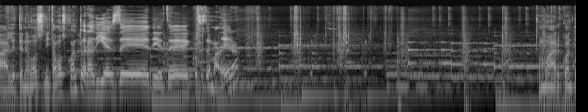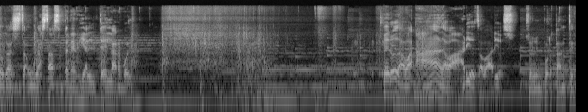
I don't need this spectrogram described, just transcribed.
Vale, tenemos, necesitamos cuánto, era 10 de 10 de cosas de madera. Vamos a ver cuánto gasta, uh, gasta bastante energía el, árbol. Pero daba, ah, da varios, da varios. Eso es lo importante.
